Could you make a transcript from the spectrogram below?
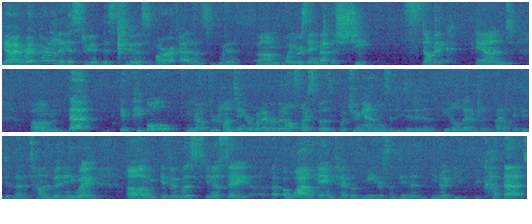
Yeah, I read part of the history of this too, as far as with um, what you were saying about the sheep stomach, and um, that if people, you know, through hunting or whatever, but also I suppose butchering animals if you did it in the field. I don't, think- I don't think they did that a ton, but anyway, um, if it was, you know, say a, a wild game type of meat or something that, you know, you, you cut that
